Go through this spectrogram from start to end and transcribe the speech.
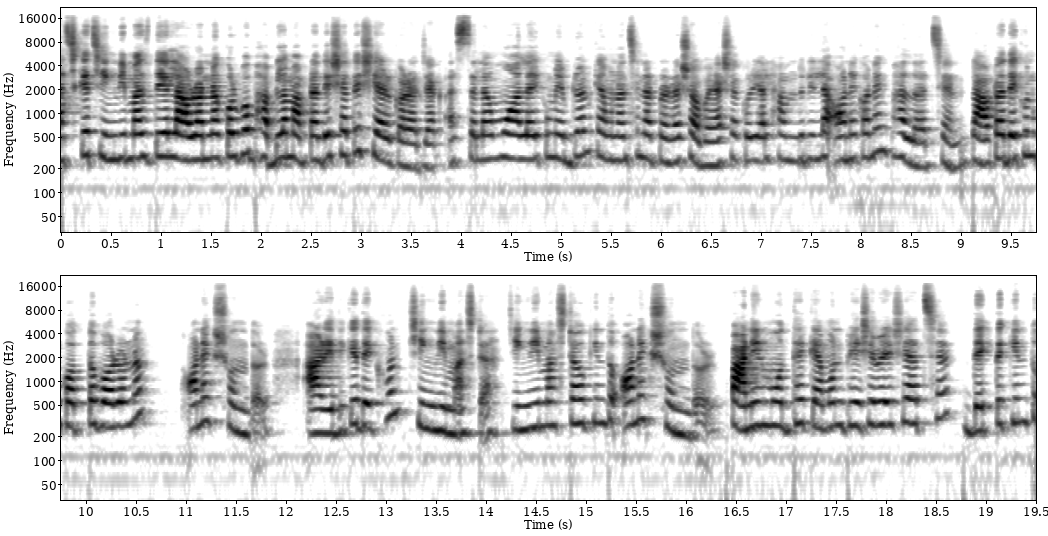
আজকে চিংড়ি মাছ দিয়ে লাউ রান্না করব। ভাবলাম আপনাদের সাথে শেয়ার করা যাক। আসসালামু আলাইকুম এভরিওয়ান কেমন আছেন আপনারা সবাই? আশা করি আলহামদুলিল্লাহ অনেক অনেক ভালো আছেন। লাউটা দেখুন কত বড় না? অনেক সুন্দর। আর এদিকে দেখুন চিংড়ি মাছটা। চিংড়ি মাছটাও কিন্তু অনেক সুন্দর। পানির মধ্যে কেমন ভেসে ভেসে আছে, দেখতে কিন্তু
